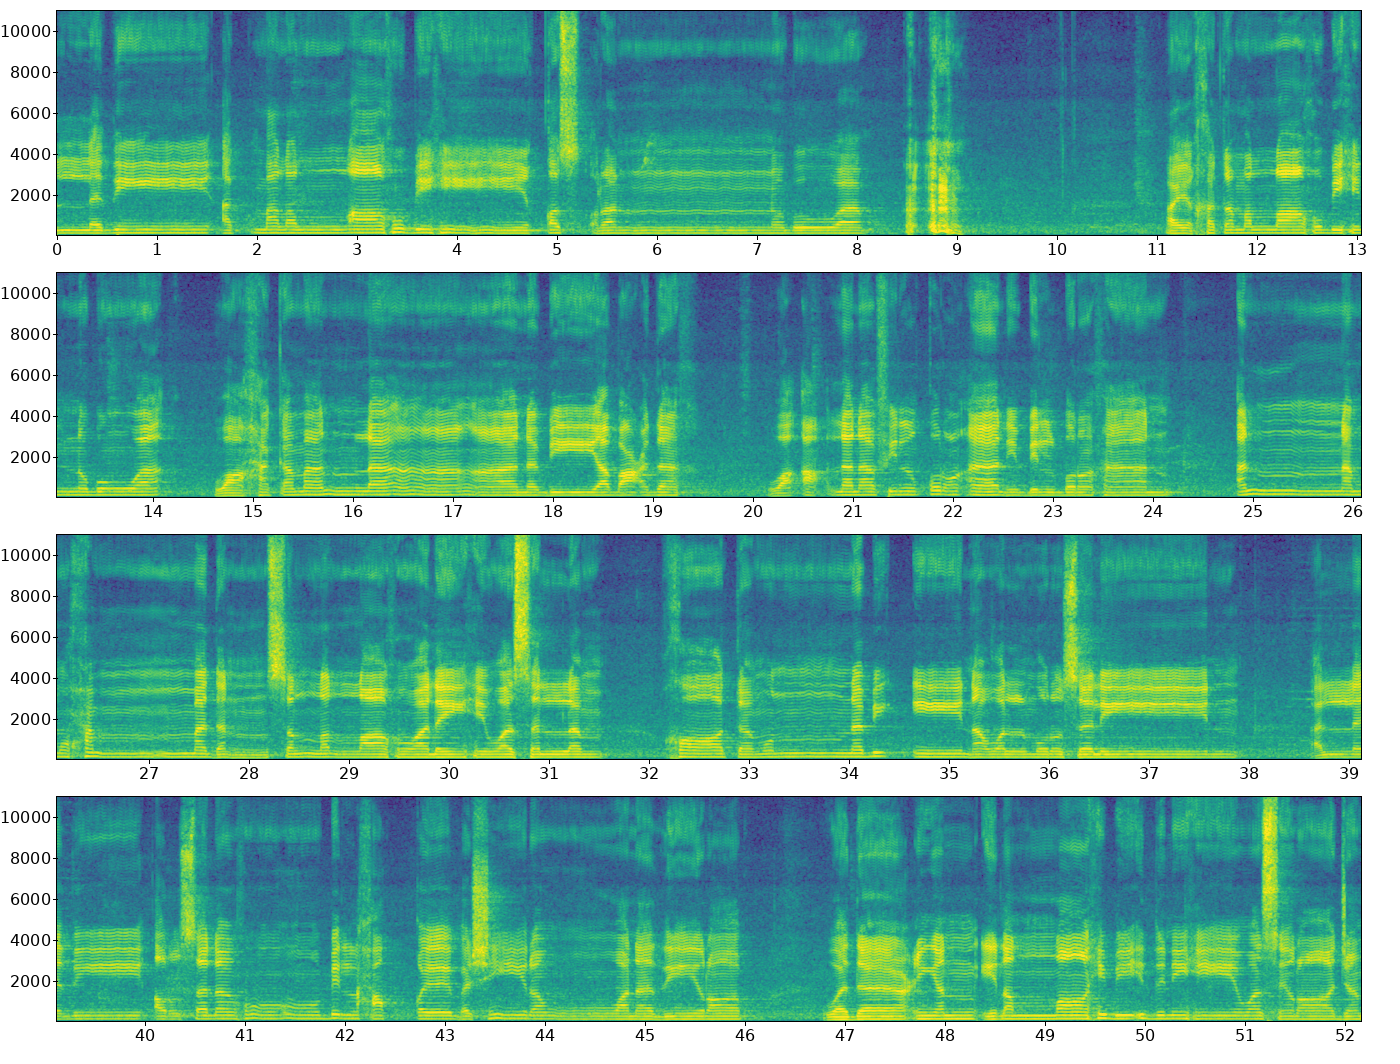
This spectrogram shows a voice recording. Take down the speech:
الذي أكمل الله به قصر النبوة. أي ختم الله به النبوة وحكما لا نبي بعده وأعلن في القرآن بالبرهان. أن محمدا صلى الله عليه وسلم خاتم النبيين والمرسلين الذي أرسله بالحق بشيرا ونذيرا وداعيا إلى الله بإذنه وسراجا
